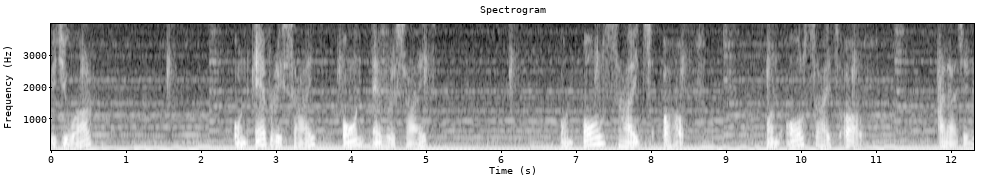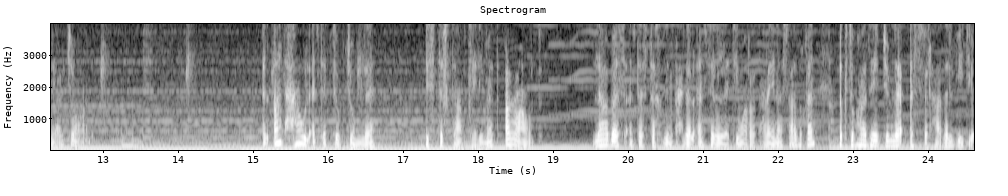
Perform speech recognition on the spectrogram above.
بجوار on every side on every side on all sides of on all sides of على جميع الجوانب. الآن حاول أن تكتب جملة باستخدام كلمة around. لا بأس أن تستخدم إحدى الأمثلة التي مرت علينا سابقا. اكتب هذه الجملة أسفل هذا الفيديو.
